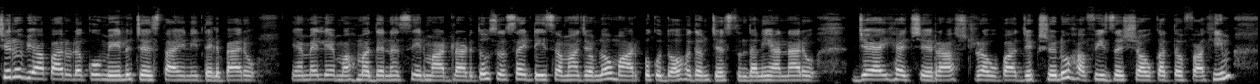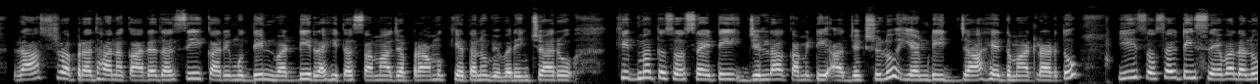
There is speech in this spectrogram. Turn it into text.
చిరు వ్యాపారులకు మేలు చేస్తాయని తెలిపారు. ఎమ్మెల్యే మహమ్మద్ నసీర్ మాట్లాడుతూ సొసైటీ సమాజంలో మార్పుకు దోహదం చేస్తుందని అన్నారు. జేఐహెచ్ రాష్ట్ర ఉపాధ్యక్షులు హఫీజ్ షౌకత్ ఫహీం రాష్ట్ర ప్రధాన కార్యదర్శి నిజాముద్దీన్ వడ్డీ రహిత సమాజ ప్రాముఖ్యతను వివరించారు. ఖిద్మత్ సొసైటీ జిల్లా కమిటీ అధ్యక్షులు ఎండి జాహెద్ మాట్లాడుతూ ఈ సొసైటీ సేవలను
